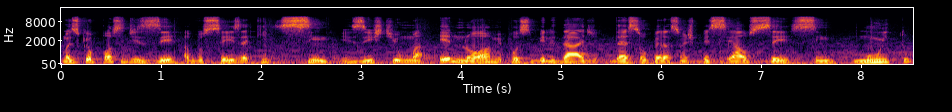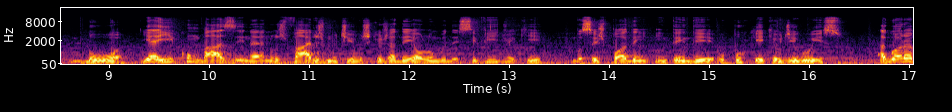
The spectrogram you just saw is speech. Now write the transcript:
Mas o que eu posso dizer a vocês é que sim, existe uma enorme possibilidade dessa operação especial ser sim muito boa. E aí, com base né, nos vários motivos que eu já dei ao longo desse vídeo aqui, vocês podem entender o porquê que eu digo isso. Agora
